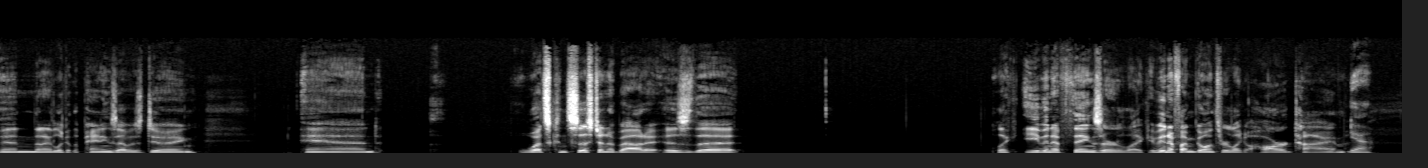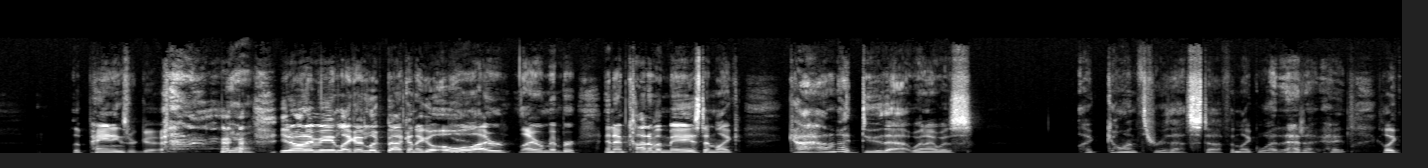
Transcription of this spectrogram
And then I look at the paintings I was doing. And what's consistent about it is that, like, even if things are like, even if I'm going through like a hard time, Yeah. the paintings are good. Yeah. You know what I mean? Like I look back and I go, oh Yeah. well, I re- I remember, and I'm kind of amazed. I'm like, God, how did I do that when I was like going through that stuff? And like, what had I like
